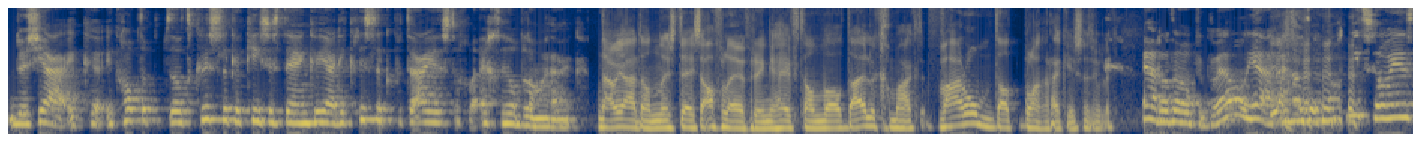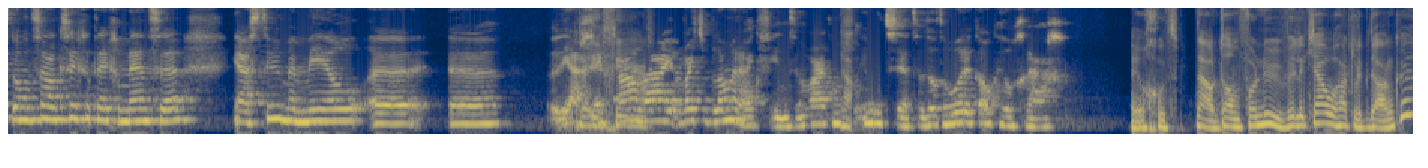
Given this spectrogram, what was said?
dus ja, ik, ik hoop dat, dat christelijke kiezers denken, ja, die christelijke partijen is toch wel echt heel belangrijk. Nou ja, dan is deze aflevering heeft dan wel duidelijk gemaakt waarom dat belangrijk is natuurlijk. Ja, dat hoop ik wel. Ja. ja. En als het nog niet zo is, dan zou ik zeggen tegen mensen, ja, stuur me een mail. Uh, uh, ja, geef aan waar, wat je belangrijk vindt en waar ik me ja. voor in moet zetten. Dat hoor ik ook heel graag. Heel goed. Nou, dan voor nu wil ik jou hartelijk danken.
